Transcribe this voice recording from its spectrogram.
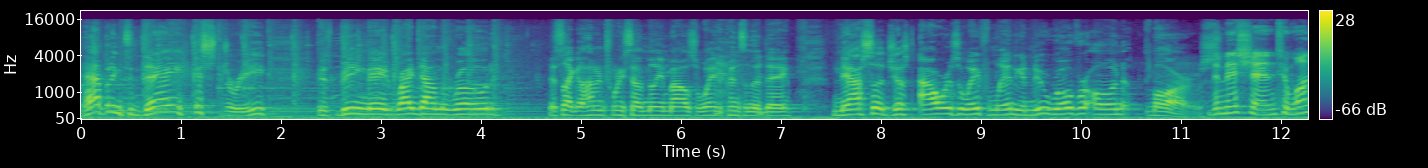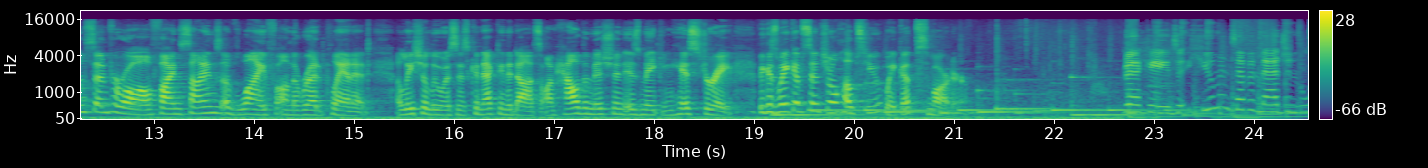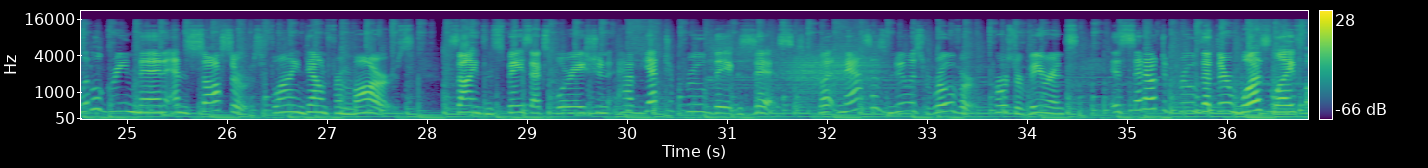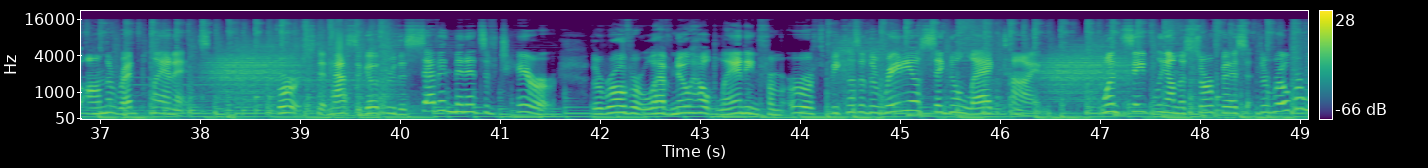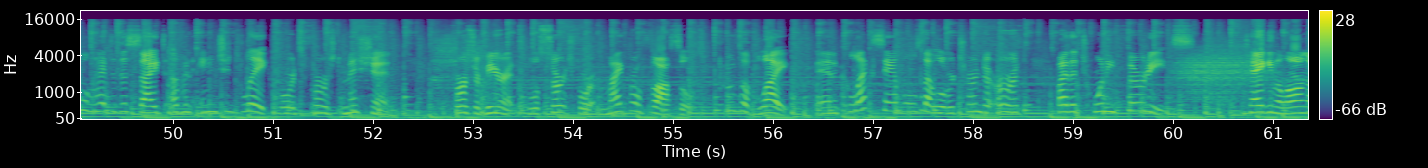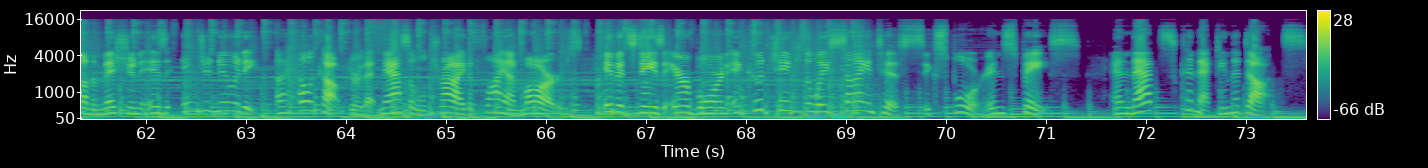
Happening today, history is being made right down the road. It's like 127 million miles away, depends on the day. NASA just hours away from landing a new rover on Mars. The mission to once and for all find signs of life on the red planet. Alicia Lewis is connecting the dots on how the mission is making history because Wake Up Central helps you wake up smarter. decades, humans have imagined little green men and saucers flying down from Mars. Science and space exploration have yet to prove they exist, but NASA's newest rover, Perseverance, is set out to prove that there was life on the red planet. First, it has to go through the seven minutes of terror. The rover will have no help landing from Earth because of the radio signal lag time. Once safely on the surface, the rover will head to the site of an ancient lake for its first mission. Perseverance will search for microfossils, proof of life, and collect samples that will return to Earth by the 2030s. Tagging along on the mission is Ingenuity, a helicopter that NASA will try to fly on Mars. If it stays airborne, it could change the way scientists explore in space. And that's connecting the dots.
